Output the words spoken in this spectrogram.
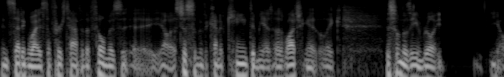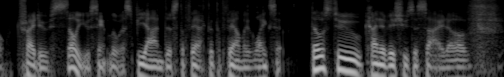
and setting wise the first half of the film is uh, you know it's just something that kind of came to me as I was watching it like this one doesn't even really you know try to sell you St. Louis beyond just the fact that the family likes it those two kind of issues aside of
